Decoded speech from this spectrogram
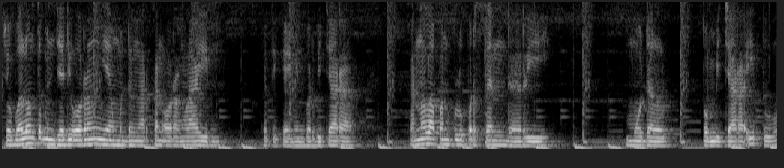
cobalah untuk menjadi orang yang mendengarkan orang lain ketika ingin berbicara. Karena 80% dari modal pembicara itu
